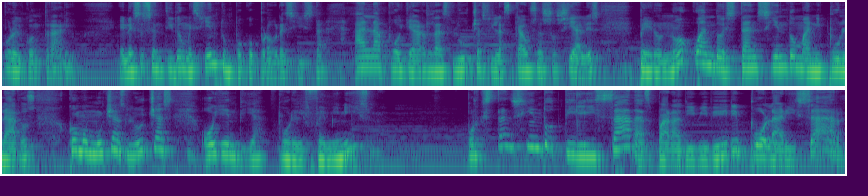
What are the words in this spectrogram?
Por el contrario, en ese sentido me siento un poco progresista al apoyar las luchas y las causas sociales, pero no cuando están siendo manipulados como muchas luchas hoy en día por el feminismo porque están siendo utilizadas para dividir y polarizar,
